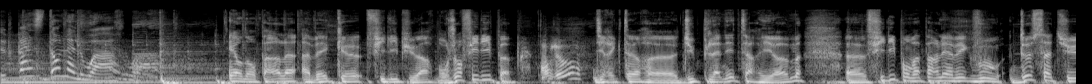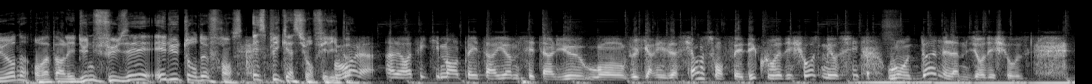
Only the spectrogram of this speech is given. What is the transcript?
se passe dans la Loire. Et on en parle avec euh, Philippe Huard. Bonjour Philippe, Bonjour. directeur euh, du Planétarium. Euh, Philippe, on va parler avec vous de Saturne, on va parler d'une fusée et du Tour de France. Explication Philippe. Voilà. Alors effectivement, le planétarium, c'est un lieu où on vulgarise la science, on fait découvrir des choses, mais aussi où on donne la mesure des choses.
